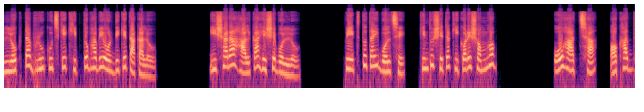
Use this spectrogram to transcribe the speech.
লোকটা ভ্রু কুচকে ক্ষিপ্তভাবে ওর দিকে তাকাল। ইশারা হালকা হেসে বলল, পেট তো তাই বলছে কিন্তু সেটা কি করে সম্ভব? ও আচ্ছা অখাদ্য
